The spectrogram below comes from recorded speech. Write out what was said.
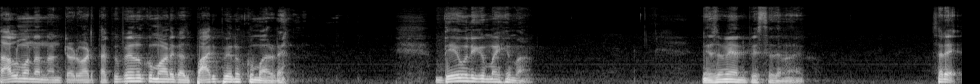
సాల్మన్ అని అంటాడు వాడు తప్పిపోయిన కుమారుడు కాదు పారిపోయిన కుమారుడు అని. దేవునికి మహిమ. నిజమే అనిపిస్తుంది నాకు. సరే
